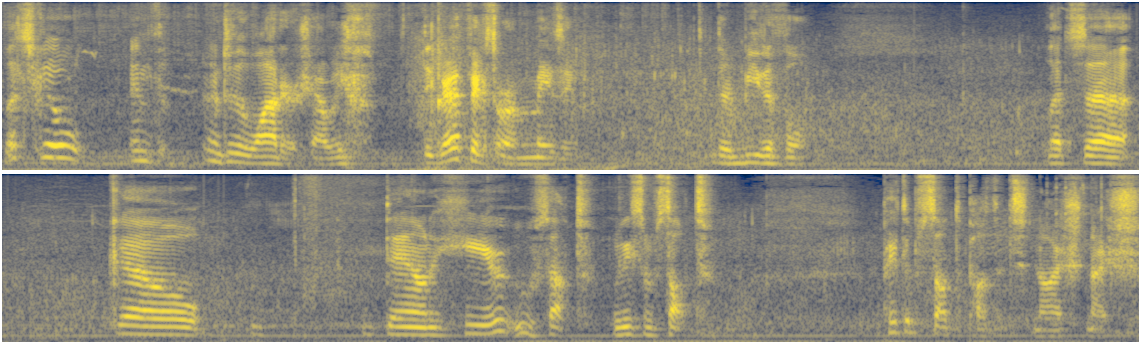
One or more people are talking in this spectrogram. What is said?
Let's go in th into the water, shall we? the graphics are amazing. They're beautiful. Let's uh, go down here. Ooh, salt. We need some salt. Picked up salt deposits. Nice, nice.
